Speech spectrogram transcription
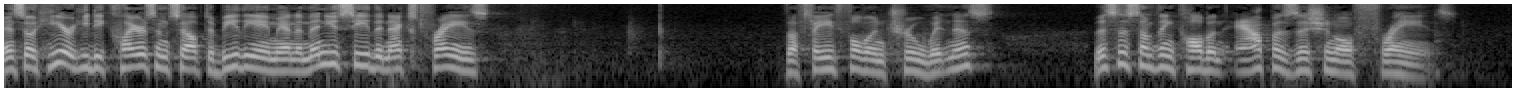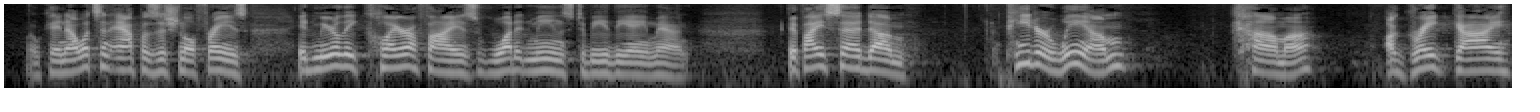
And so here he declares himself to be the Amen. And then you see the next phrase, the faithful and true witness. This is something called an appositional phrase. Okay, now what's an appositional phrase? It merely clarifies what it means to be the Amen. If I said, um, Peter Wiam, comma, a great guy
